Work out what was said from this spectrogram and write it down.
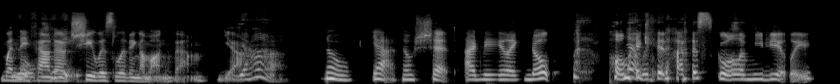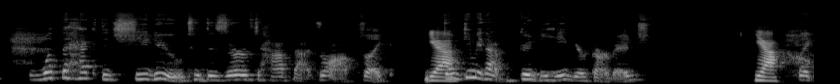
when no they found kidding. out she was living among them. Yeah. Yeah. No, yeah, no shit. I'd be like, nope, pull yeah, my like, kid out of school immediately. What the heck did she do to deserve to have that dropped? Like, yeah. Don't give me that good behavior garbage. Yeah. Like,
